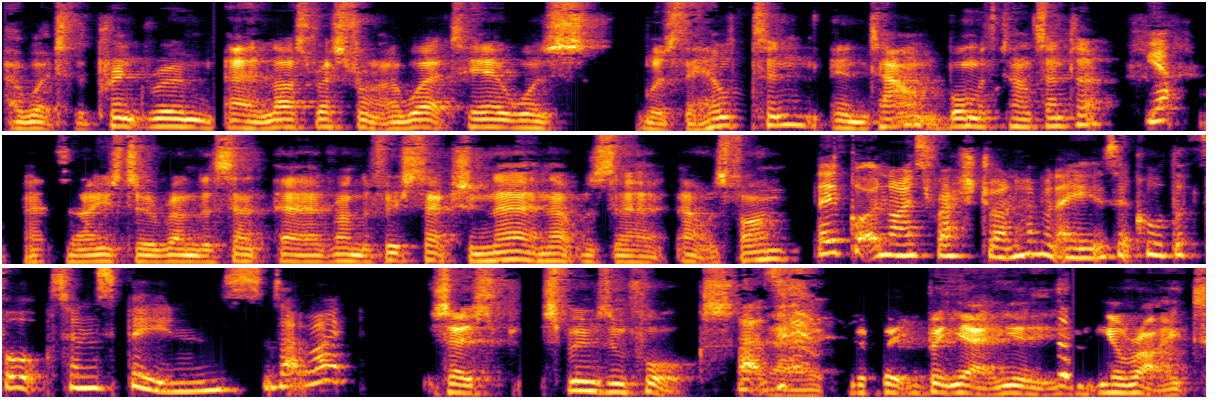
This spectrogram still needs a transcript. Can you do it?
I worked at the print room. Uh, last restaurant I worked here was was the Hilton in town, Bournemouth Town Centre. Yeah. And so I used to run the uh, run the fish section there, and that was uh, that was fun. They've got a nice restaurant, haven't they? Is it called the Forks and Spoons? Is that right? So sp- spoons and forks. That's- Uh, but, but yeah, you, you're right.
